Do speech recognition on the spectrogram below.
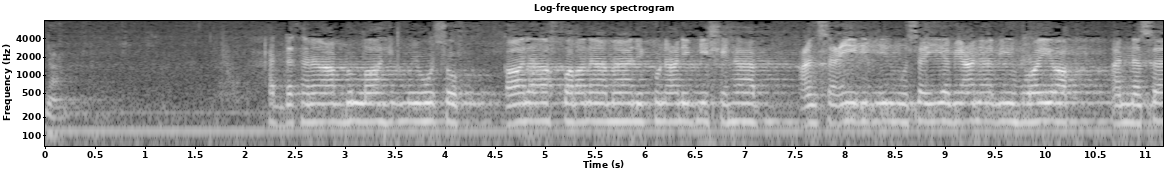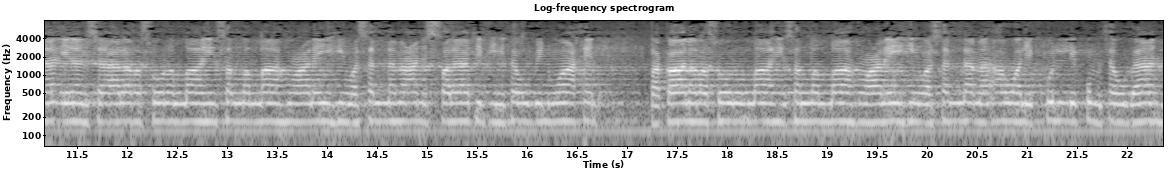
نعم. حدثنا عبد الله بن يوسف قال أخبرنا مالك عن ابن شهاب عن سعيد بن المسيب عن أبي هريرة أن سائلا سأل رسول الله صلى الله عليه وسلم عن الصلاة في ثوب واحد فقال رسول الله صلى الله عليه وسلم اولكلكم ثوبان.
